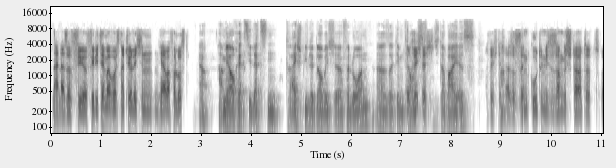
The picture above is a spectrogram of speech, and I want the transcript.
Nein, also für, für die Timberwolves natürlich ein, ein herber Verlust. Ja, haben ja auch jetzt die letzten drei Spiele, glaube ich, äh, verloren, äh, seitdem Towns Richtig. nicht dabei ist. Richtig, Ah. also sind gut in die Saison gestartet, äh,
